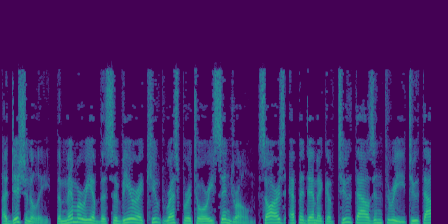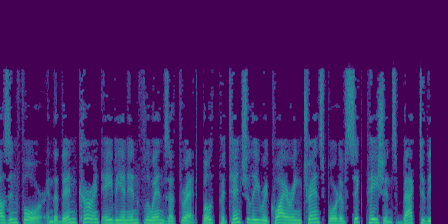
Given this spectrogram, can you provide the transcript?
Additionally, the memory of the severe acute respiratory syndrome SARS epidemic of 2003–2004 and the then current avian influenza threat both potentially requiring transport of sick patients back to the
